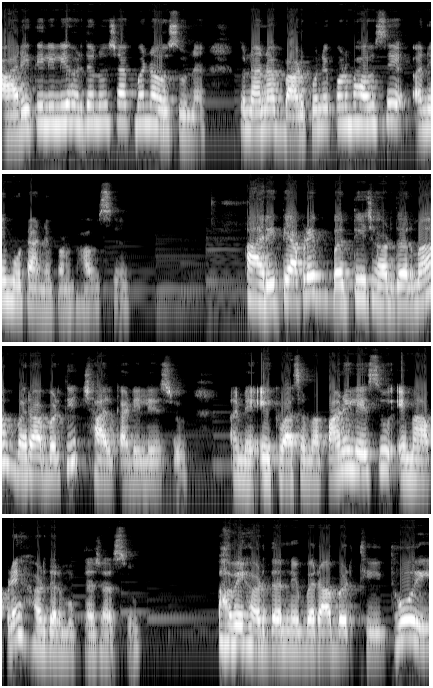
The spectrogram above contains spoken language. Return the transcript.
આ રીતે લીલી હળદરનું શાક બનાવશું ને, તો નાના બાળકોને પણ ભાવશે અને મોટાને પણ ભાવશે. આ રીતે આપણે બધી જ હળદરમાં બરાબરથી છાલ કાઢી લઈશું અને એક વાસણમાં પાણી લઈશું, એમાં આપણે હળદર મૂકતા જશું. હવે હળદરને બરાબરથી ધોઈ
